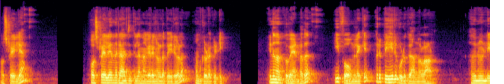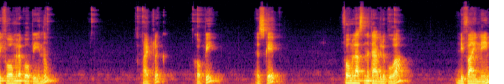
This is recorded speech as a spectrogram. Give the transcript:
ഓസ്ട്രേലിയ ഓസ്ട്രേലിയ എന്ന രാജ്യത്തിലെ നഗരങ്ങളുടെ പേരുകൾ നമുക്കിവിടെ കിട്ടി. ഇനി നമുക്ക് വേണ്ടത് ഈ ഫോമിലേക്ക് ഒരു പേര് കൊടുക്കുക എന്നുള്ളതാണ്. അതിനുവേണ്ടി ഫോർമുല കോപ്പി ചെയ്യുന്നു. Right click copy escape formulas എന്ന ടാബിൽ പോവുക ഡിഫൈൻ നെയിം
